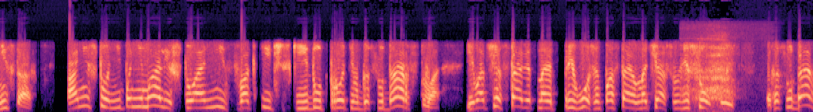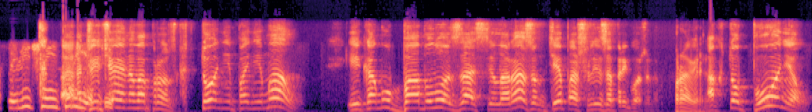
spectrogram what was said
местах. Они что, не понимали, что они фактически идут против государства и вообще ставят на Пригожин поставил на чашу весов, то есть государство и личные а, интересы. Отвечая на вопрос, кто не понимал и кому бабло застило разум, те пошли за Пригожиным. Правильно. А кто понял,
